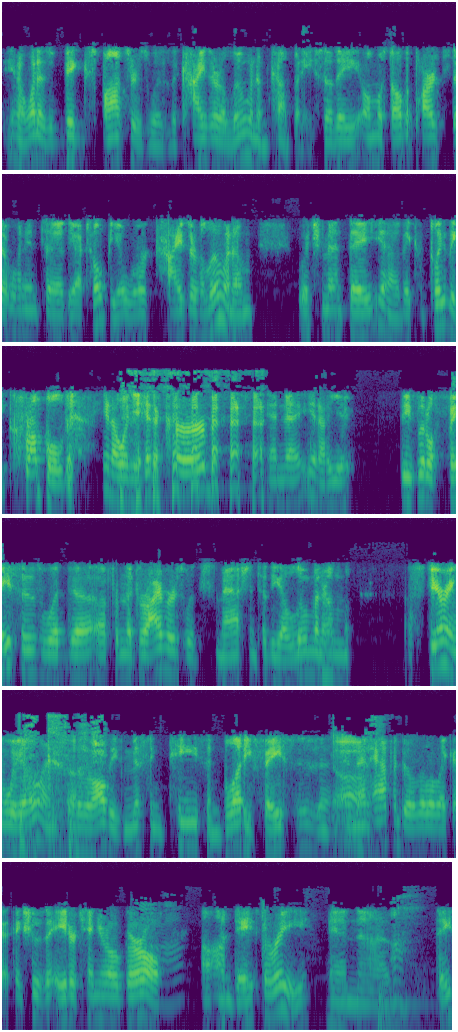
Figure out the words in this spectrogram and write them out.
you know, one of the big sponsors was the Kaiser Aluminum Company. So they almost all the parts that went into the Autopia were Kaiser Aluminum, which meant they, you know, they completely crumpled. You know, when you hit a curb, and uh, you know, you these little faces would uh, from the drivers would smash into the aluminum steering wheel, and so there were all these missing teeth and bloody faces, and, Oh. and that happened to a little like I think she was an eight or ten year old girl uh, on day three, and uh, they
